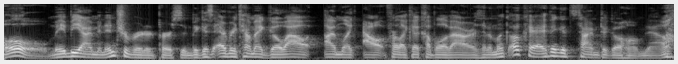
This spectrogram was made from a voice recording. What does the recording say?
oh, maybe I'm an introverted person because every time I go out, I'm like out for like a couple of hours, and I'm like, okay, I think it's time to go home now.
